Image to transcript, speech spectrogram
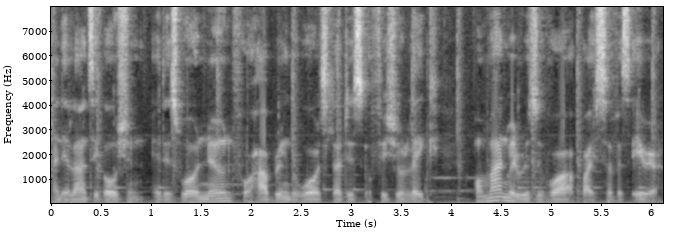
and the Atlantic Ocean. It is well known for harboring the world's largest official lake or man-made reservoir by surface area,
